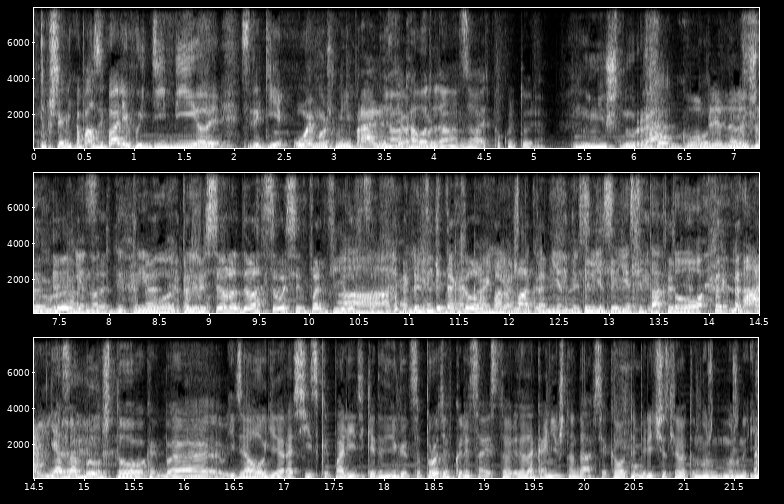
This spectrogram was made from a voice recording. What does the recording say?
Потому что меня позвали, вы дебилы. Все такие, ой, может мы неправильно Не, а сделали? кого туда надо звать по культуре? Ну не шнура. Гоблина. Вот, Не шнура. Не, ну ты, ты его... ты Режиссера 28 панфиловцев. А, конечно, Людей такого конечно, формата. Не, ну если, если, если так, то... А, я забыл, что как бы идеология российской политики это двигаться против колеса истории, тогда, конечно, да, все, кого ты перечислил, это нужно, нужно их.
